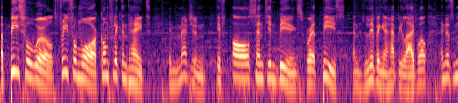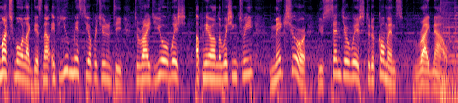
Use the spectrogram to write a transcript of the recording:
A peaceful world, free from war, conflict and hate. Imagine if all sentient beings were at peace and living a happy life. Well, and there's much more like this. Now, if you missed the opportunity to write your wish up here on the wishing tree, make sure you send your wish to the comments right now.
